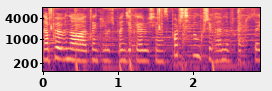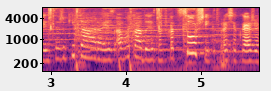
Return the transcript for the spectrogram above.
Na pewno ten klucz będzie kojarzył się z poczciwym krzychem. Na przykład tutaj jest też gitara, jest awokado, jest na przykład sushi, która się kojarzy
